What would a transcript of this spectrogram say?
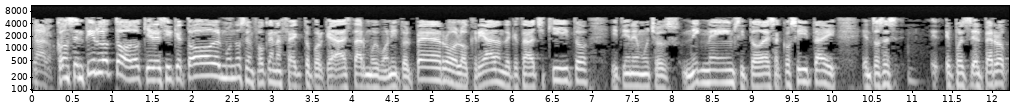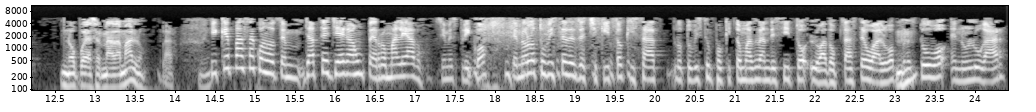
claro. Consentirlo todo quiere decir que todo el mundo se enfoca en afecto porque va a estar muy bonito el perro, o lo criaron de que estaba chiquito y tiene muchos nicknames y toda esa cosita y entonces eh, eh, pues el perro no puede hacer nada malo. Claro. ¿Y qué pasa cuando te- ya te llega un perro maleado? ¿Sí me explico? Que no lo tuviste desde chiquito, quizá lo tuviste un poquito más grandecito, lo adoptaste o algo, pero estuvo en un lugar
